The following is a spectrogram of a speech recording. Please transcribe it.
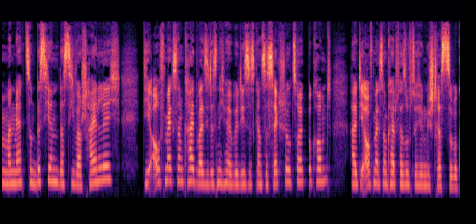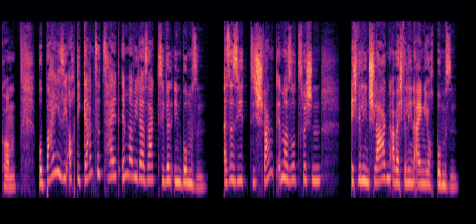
man merkt so ein bisschen, dass sie wahrscheinlich die Aufmerksamkeit, weil sie das nicht mehr über dieses ganze Sexual-Zeug bekommt, halt die Aufmerksamkeit versucht, durch irgendwie Stress zu bekommen. Wobei sie auch die ganze Zeit immer wieder sagt, sie will ihn bumsen. Also sie, sie schwankt immer so zwischen, ich will ihn schlagen, aber ich will ihn eigentlich auch bumsen.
